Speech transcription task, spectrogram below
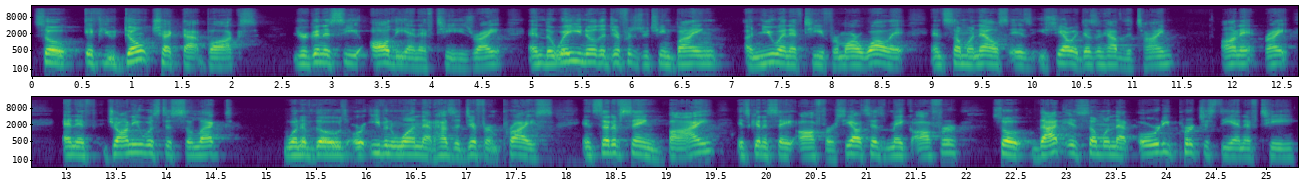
So if you don't check that box, you're going to see all the NFTs, right? And the way you know the difference between buying a new NFT from our wallet and someone else is you see how it doesn't have the time on it, right? And if Johnny was to select one of those or even one that has a different price, instead of saying buy, it's going to say offer. See how it says make offer? So that is someone that already purchased the NFT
